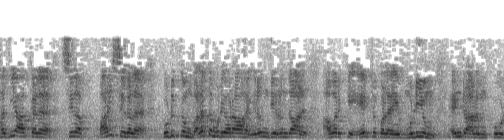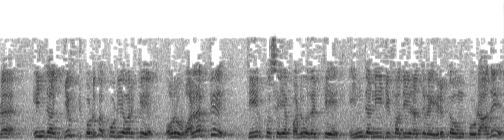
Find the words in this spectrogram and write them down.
ஹதியாக்களை சில பரிசுகளை கொடுக்கும் வழக்கமுடையவராக இருந்திருந்தால் அவருக்கு ஏற்றுக்கொள்ள முடியும். என்றாலும் கூட இந்த கிஃப்ட் கொடுக்கக்கூடியவருக்கு ஒரு வழக்கு தீர்ப்பு செய்யப்படுவதற்கு இந்த நீதிபதியிடத்தில் இருக்கவும் கூடாது.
